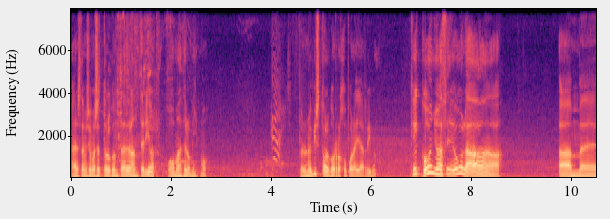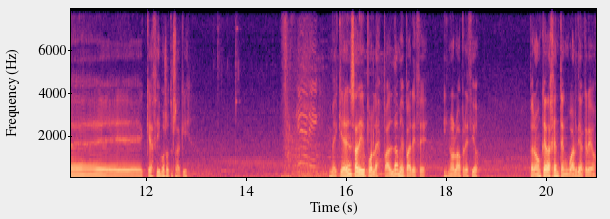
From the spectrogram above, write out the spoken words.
Ahora esta misión va a ser todo lo contrario de la anterior. O más de lo mismo. Pero no he visto algo rojo por ahí arriba. ¿Qué coño hace? ¡Hola! Eh, ¿Qué hacéis vosotros aquí? Me quieren salir por la espalda, me parece. Y no lo aprecio. Pero aún queda gente en guardia, creo.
